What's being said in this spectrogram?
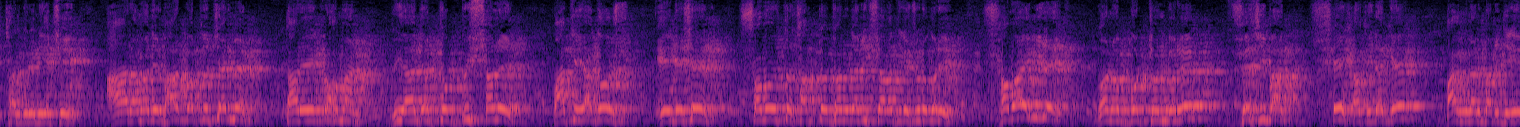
স্থান করে নিয়েছে। আর আমাদের ভারপ্রাপ্ত চেয়ারম্যান তারেক রহমান দুই হাজার চব্বিশ সালের পাঁচই আগস্ট এই দেশের সমস্ত ছাত্র জনতা রিক্সাওয়ালা থেকে শুরু করে সবাই মিলে গণঅভ্যর্থন করে ফেসিবাদ শেখ হাসিনাকে বাংলার মাটি থেকে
